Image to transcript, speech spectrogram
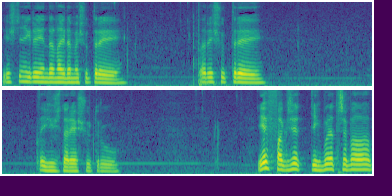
Ještě někde jinde najdeme šutry. Tady šutry. Ježiš, tady je šutrů. Je fakt, že těch bude třeba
